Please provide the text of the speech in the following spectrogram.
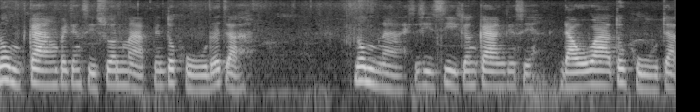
นมกลางไปจังสีส่วนหมากเป็นตัวผูเด้อจ้ะ นมหนาสีสีกลางๆจังสิเดาว่าตัวผูจ้ะ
